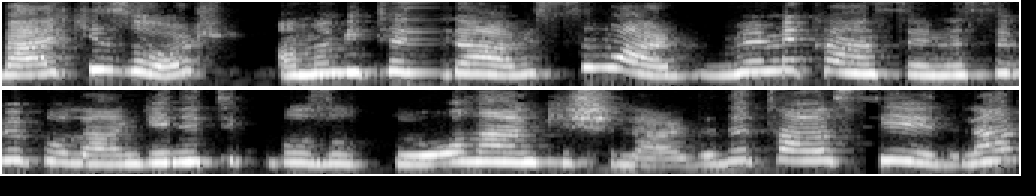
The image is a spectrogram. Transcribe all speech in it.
Belki zor ama bir tedavisi var. Meme kanserine sebep olan genetik bozukluğu olan kişilerde de tavsiye edilen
